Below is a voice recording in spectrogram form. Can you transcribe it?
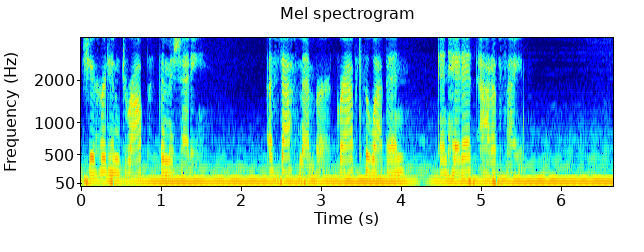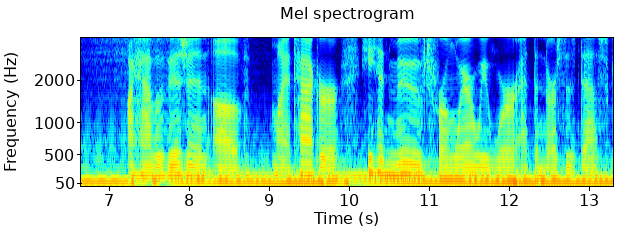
she heard him drop the machete. A staff member grabbed the weapon and hid it out of sight. I have a vision of my attacker. He had moved from where we were at the nurse's desk.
